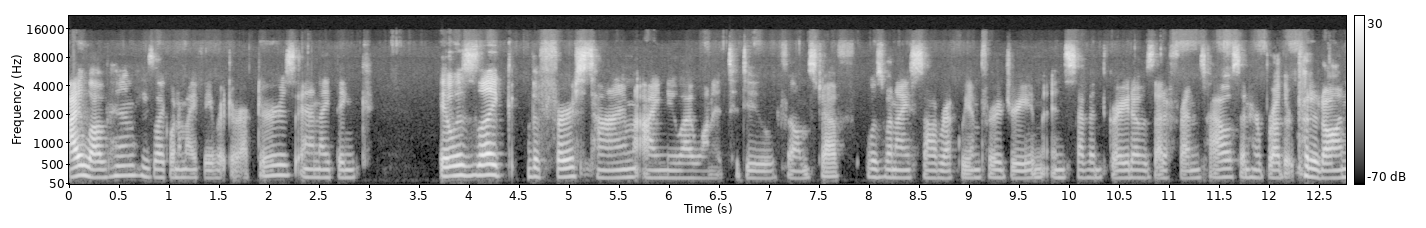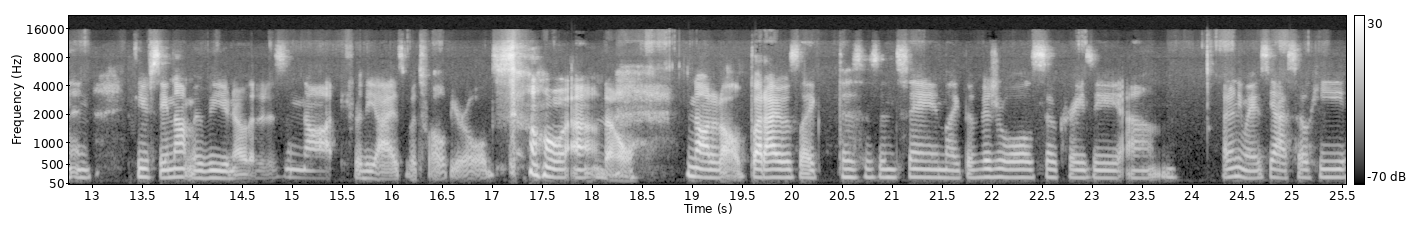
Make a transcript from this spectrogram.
I love him. He's like one of my favorite directors, and I think it was like the first time I knew I wanted to do film stuff was when I saw Requiem for a Dream in seventh grade. I was at a friend's house, and her brother put it on, and if you've seen that movie, you know that it is not for the eyes of a 12 year old. So, um, no not at all. But I was like, this is insane. Like, the visuals, so crazy. Um, but, anyways, yeah, so he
